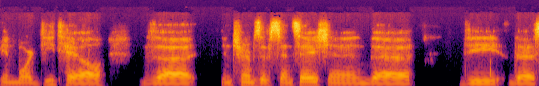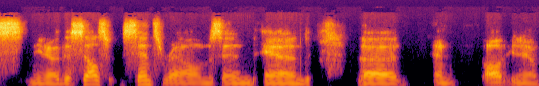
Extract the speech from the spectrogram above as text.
in more detail the in terms of sensation the the the you know the self sense realms and and uh and all you know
